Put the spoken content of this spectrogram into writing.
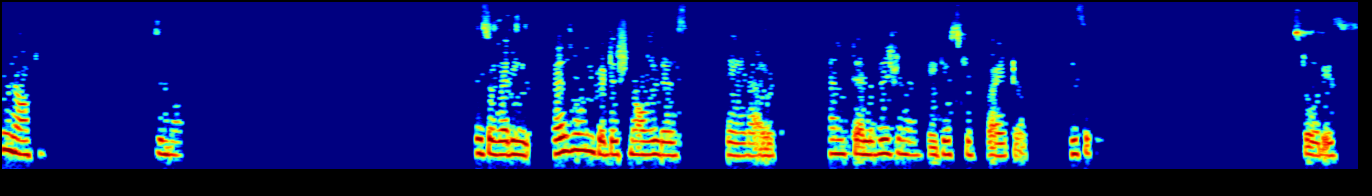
Not is a very well-known British novelist, playwright, and television and radio script writer. Basically, stories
